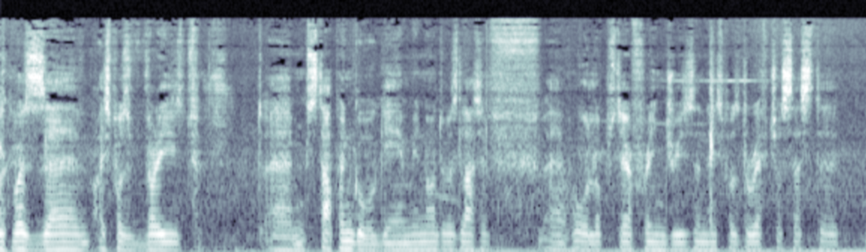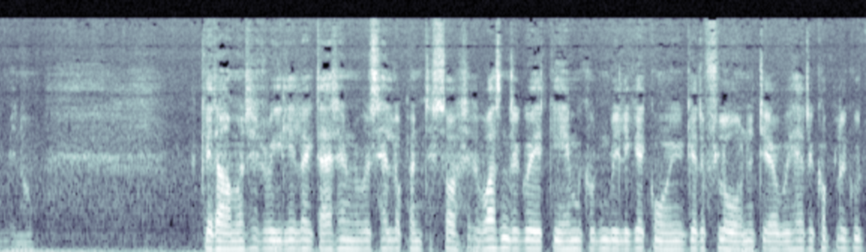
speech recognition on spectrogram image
It was, uh, I suppose, very um, stop and go game. You know, there was a lot of uh, hold ups there for injuries, and I suppose the ref just has to, you know, get on with it really like that. And it was held up, and so it wasn't a great game. We couldn't really get going and get a flow in it there. We had a couple of good,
